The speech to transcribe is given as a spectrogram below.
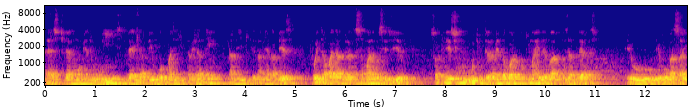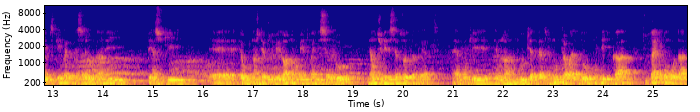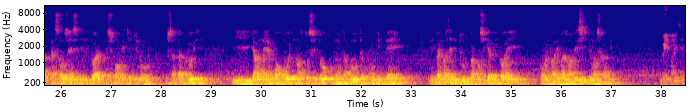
Né? Se tiver um momento ruim, se tiver que abrir um pouco mais a equipe, também já tenho na minha, na minha cabeça. Foi trabalhado durante a semana, vocês viram. Só que nesse último treinamento agora, um pouquinho mais reservado com os atletas, eu, eu vou passar eles quem vai começar jogando e penso que é, é o que nós temos de melhor no momento para iniciar o jogo, não desmerecendo os outros atletas é, porque temos um grupo de atletas muito trabalhador, muito dedicado, que está incomodado com essa ausência de vitória, principalmente aqui no, no Santa Cruz. E amanhã, com o apoio do nosso torcedor, com muita luta, com muito empenho, a gente vai fazer de tudo para conseguir a vitória e, como eu falei mais uma vez, seguir o nosso caminho. Bem mais, hein?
